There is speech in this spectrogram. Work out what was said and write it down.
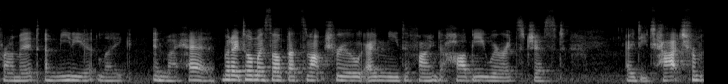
from it immediate, like in my head. But I told myself that's not true. I need to find a hobby where it's just, I detach from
